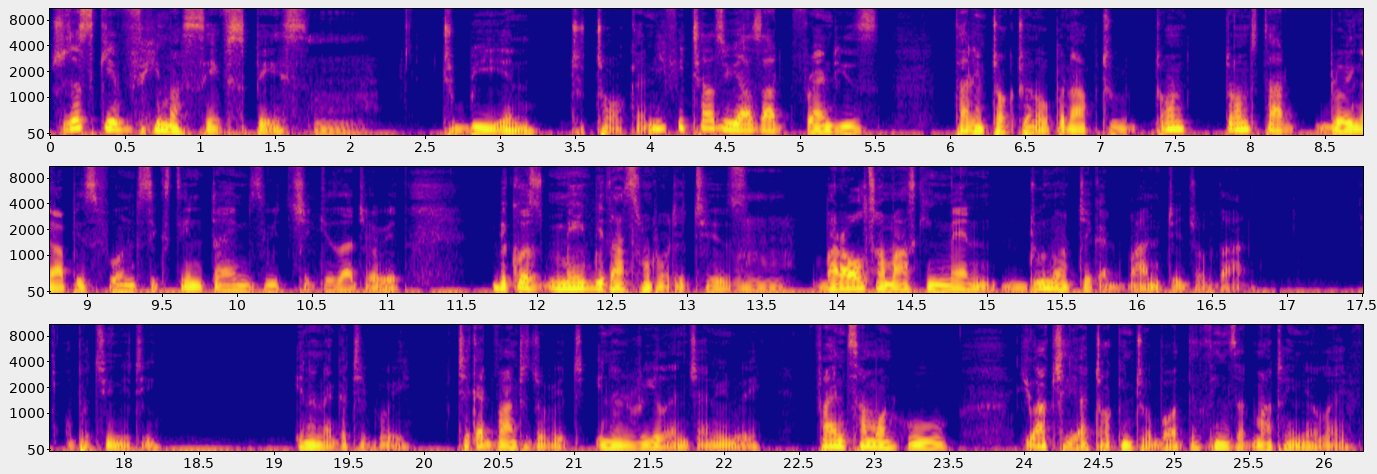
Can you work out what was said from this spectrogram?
So just give him a safe space to be in to talk. And if he tells you he has that friend he's starting to talk to and open up to, don't don't start blowing up his phone 16 times which chick is that you're with because maybe that's not what it is. But also, I'm asking men do not take advantage of that opportunity in a negative way. Take advantage of it in a real and genuine way. Find someone who you actually are talking to about the things that matter in your life.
